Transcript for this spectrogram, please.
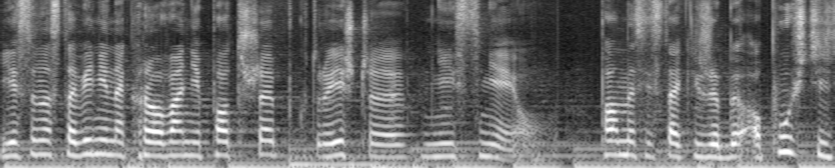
Jest to nastawienie na kreowanie potrzeb, które jeszcze nie istnieją. Pomysł jest taki, żeby opuścić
